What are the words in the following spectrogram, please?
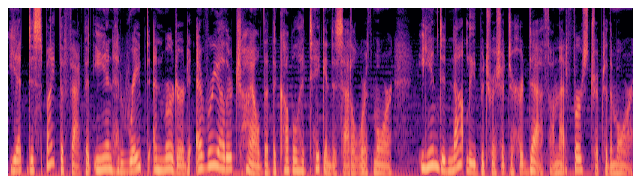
Yet, despite the fact that Ian had raped and murdered every other child that the couple had taken to Saddleworth Moor, Ian did not lead Patricia to her death on that first trip to the moor.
